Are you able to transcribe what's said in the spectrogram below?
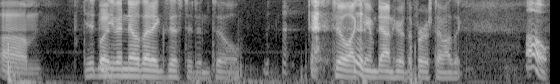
Um, didn't but- even know that existed until until I came down here the first time. I was like, oh,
